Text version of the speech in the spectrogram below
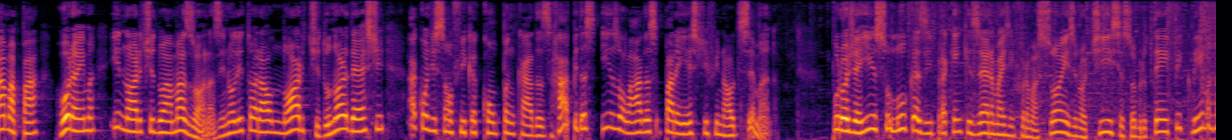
Amapá, Roraima e norte do Amazonas. E no litoral norte do Nordeste, a condição fica com pancadas rápidas e isoladas para este final de semana. Por hoje é isso, Lucas, e para quem quiser mais informações e notícias sobre o tempo e clima,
